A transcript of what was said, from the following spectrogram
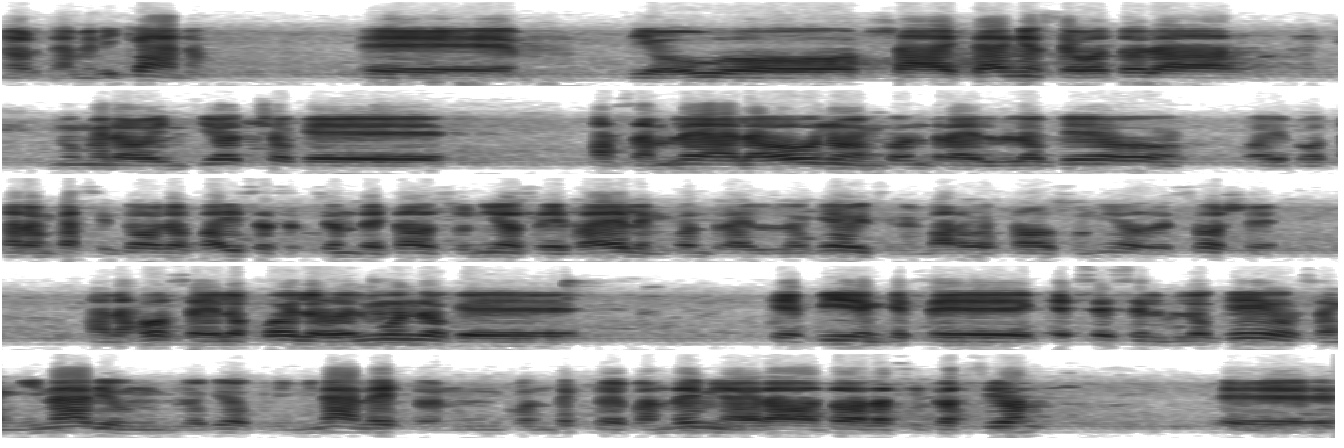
norteamericano. Eh, digo, hubo, ya este año se votó la número 28 que Asamblea de la ONU en contra del bloqueo hoy votaron casi todos los países, a excepción de Estados Unidos e Israel, en contra del bloqueo, y sin embargo Estados Unidos desoye a las voces de los pueblos del mundo que, que piden que, se, que cese el bloqueo sanguinario, un bloqueo criminal, esto en un contexto de pandemia agrava toda la situación, eh,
